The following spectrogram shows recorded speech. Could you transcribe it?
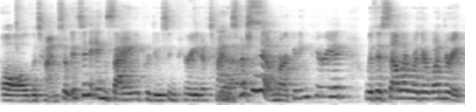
all the time. So it's an anxiety producing period of time, Yes. especially that marketing period with a seller where they're wondering,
